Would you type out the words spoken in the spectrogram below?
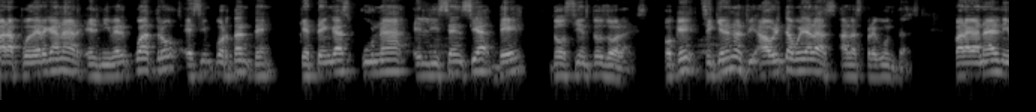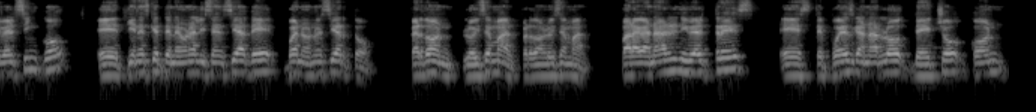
Para poder ganar el nivel 4 es importante que tengas una licencia de 200 dólares, ¿ok? Si quieren, ahorita voy a las, a las preguntas. Para ganar el nivel 5 eh, tienes que tener una licencia de, bueno, no es cierto, perdón, lo hice mal, perdón, lo hice mal. Para ganar el nivel 3, este, puedes ganarlo, de hecho, con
